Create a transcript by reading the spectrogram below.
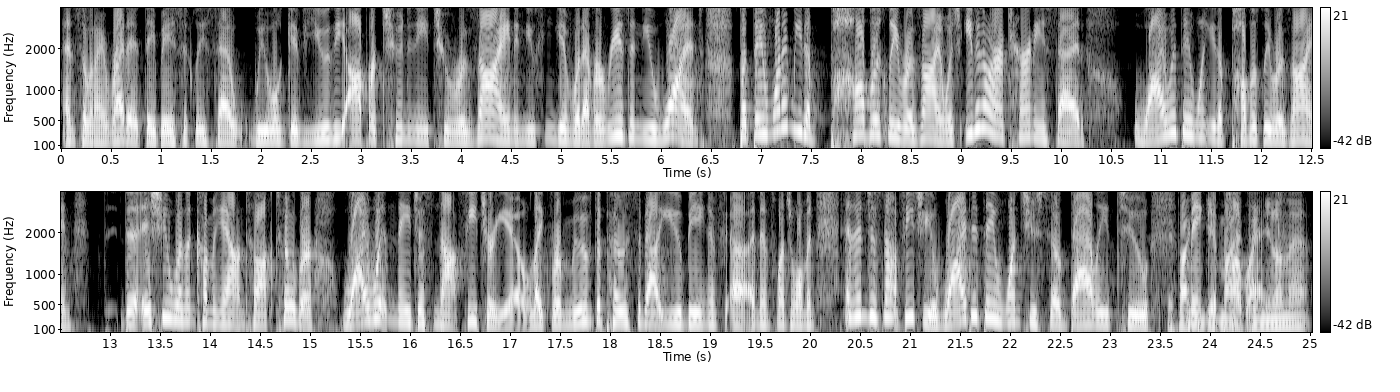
And so when I read it, they basically said, We will give you the opportunity to resign and you can give whatever reason you want. But they wanted me to publicly resign, which even our attorney said, Why would they want you to publicly resign? The issue wasn't coming out until October. Why wouldn't they just not feature you? Like remove the post about you being a, uh, an influential woman and then just not feature you? Why did they want you so badly to If I make can give it my public? opinion on that,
